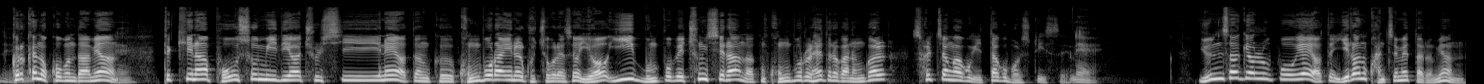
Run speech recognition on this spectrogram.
네. 그렇게 놓고 본다면 네. 특히나 보수 미디어 출신의 어떤 그 공보 라인을 구축을 해서 여, 이 문법에 충실한 어떤 공부를 해 들어가는 걸 설정하고 있다고 볼 수도 있어요. 네. 윤석열 후보의 어떤 이런 관점에 따르면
